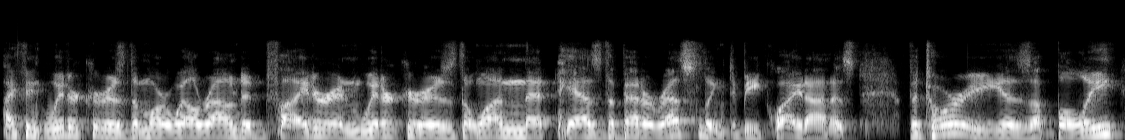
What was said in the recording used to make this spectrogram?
I think Whittaker is the more well rounded fighter, and Whittaker is the one that has the better wrestling, to be quite honest. Vettori is a bully,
